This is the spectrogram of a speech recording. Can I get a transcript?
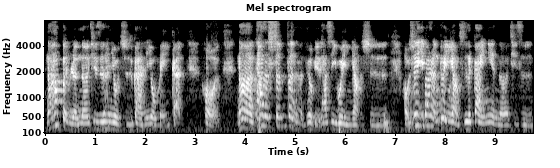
那他本人呢，其实很有质感，很有美感。好，那他的身份很特别，他是一位营养师。好，所以一般人对营养师的概念呢，其实。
